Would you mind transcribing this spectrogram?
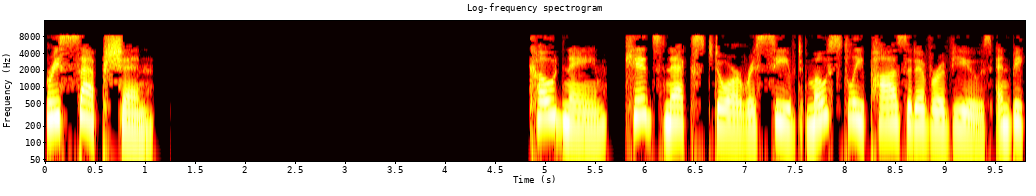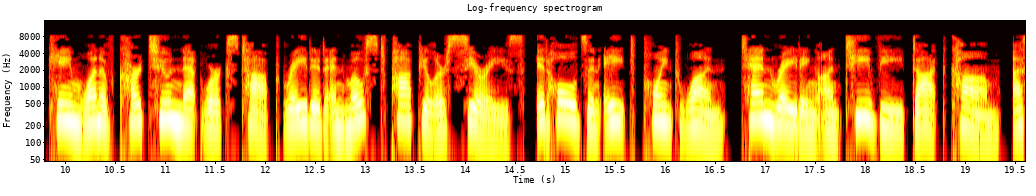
Reception Codename, Kids Next Door received mostly positive reviews and became one of Cartoon Network's top-rated and most popular series. It holds an 8.1, 10 rating on TV.com, a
